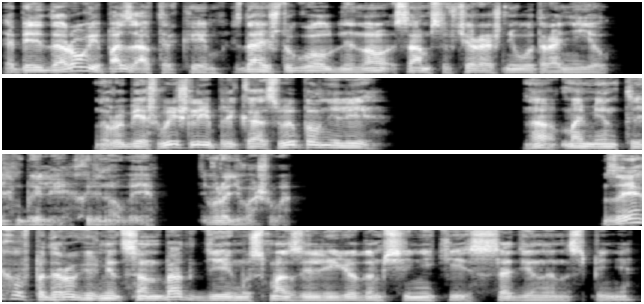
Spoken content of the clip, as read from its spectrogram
А перед дорогой позавтракаем. Знаю, что голодный, но сам со вчерашнего утра не ел. На рубеж вышли, приказ выполнили, но моменты были хреновые. Вроде вашего. Заехав по дороге в медсанбат, где ему смазали йодом синяки и ссадины на спине,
